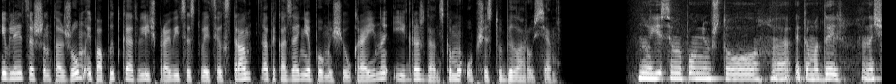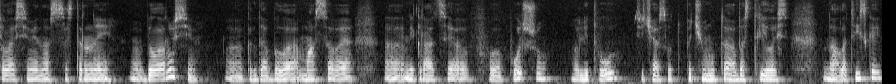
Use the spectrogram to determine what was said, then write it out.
является шантажом и попыткой отвлечь правительство этих стран от оказания помощи Украине и гражданскому обществу Беларуси. Но если мы помним, что э, эта модель началась именно со стороны э, Беларуси, э, когда была массовая миграция в Польшу, Литву, сейчас вот почему-то обострилась на латвийской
